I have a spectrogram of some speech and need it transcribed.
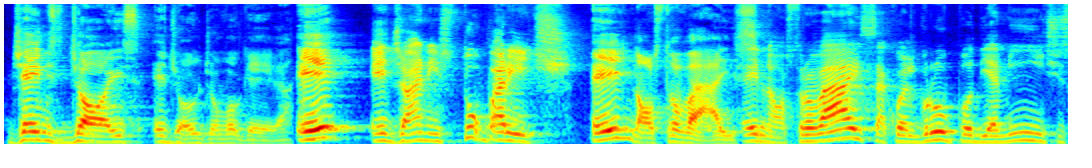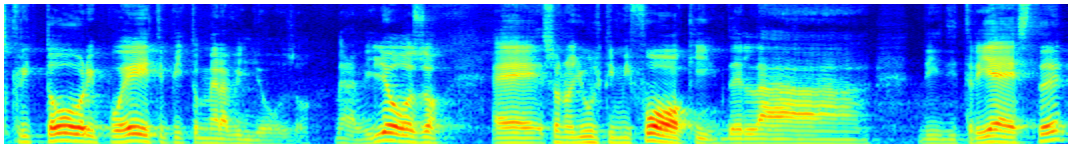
James Joyce e Giorgio Voghera e, E Gianni Stuparic. e il nostro Weiss. E il nostro Weiss, a quel gruppo di amici, scrittori, poeti, pitto- meraviglioso, meraviglioso. Eh, sono gli ultimi fuochi della- di, di Trieste.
